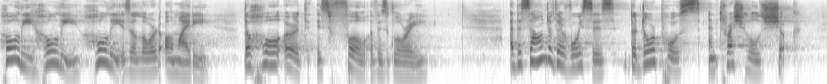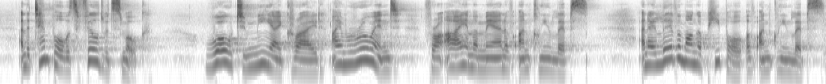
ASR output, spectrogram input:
Holy, holy, holy is the Lord Almighty. The whole earth is full of his glory. At the sound of their voices, the doorposts and thresholds shook, and the temple was filled with smoke. Woe to me, I cried. I am ruined, for I am a man of unclean lips, and I live among a people of unclean lips.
